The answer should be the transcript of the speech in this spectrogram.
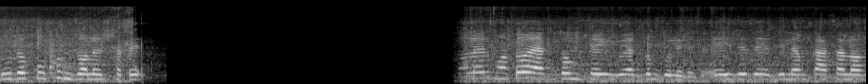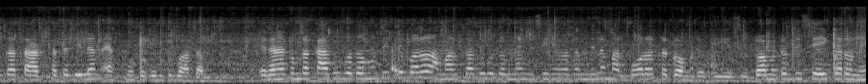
দুধও কুসুম জলের সাথে জলের মতো একদম সেই, একদম গলে গেছে। এই যে যে দিলাম কাঁচা লঙ্কা, তার সাথে দিলাম এক মুঠো কিন্তু বাদাম। এখানে তোমরা কাজু বাদামও দিতে পারো, আমার কাজু বাদাম নেই আমি চিনি বাদাম দিলাম, আর বড় একটা টমেটো দিয়েছি। টমেটো দিয়েছি এই কারণে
